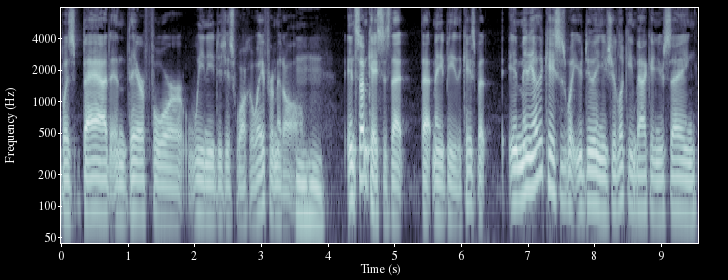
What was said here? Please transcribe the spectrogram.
was bad and therefore we need to just walk away from it all mm-hmm. in some cases that that may be the case but in many other cases what you're doing is you're looking back and you're saying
